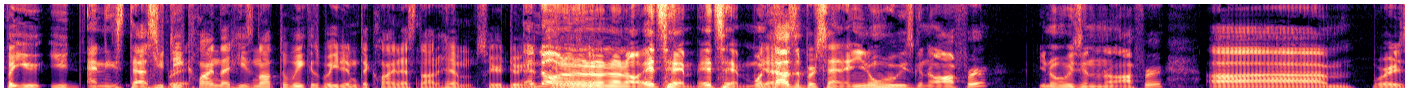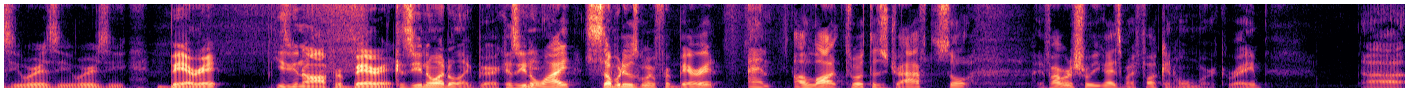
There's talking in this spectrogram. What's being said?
but you you and he's desperate. you desperate. decline that he's not the weakest, but you didn't decline that's not him. So you're doing Uh, a no, no, no, no, no, no. It's him. It's him. One Yeah. thousand percent. And you know who he's gonna offer? You know who he's gonna offer? Um, where is he? Where is he? Where is he? Barrett. He's gonna offer Barrett. Because you know I don't like Barrett. Because you know why? Somebody was going for Barrett, and a lot throughout this draft. So, if I were to show you guys my fucking homework, right? Uh,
